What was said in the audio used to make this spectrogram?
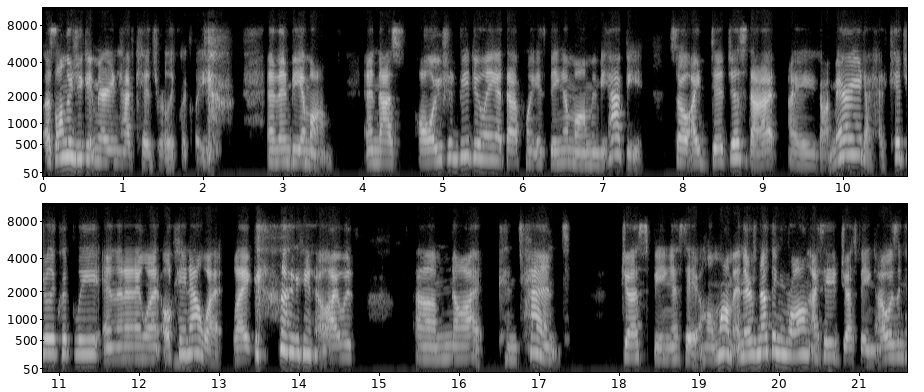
as long as you get married and have kids really quickly. and then be a mom. And that's all you should be doing at that point is being a mom and be happy. So I did just that. I got married, I had kids really quickly, and then I went, okay, now what? Like, you know, I was um, not content just being a stay-at-home mom. And there's nothing wrong. I say just being. I wasn't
